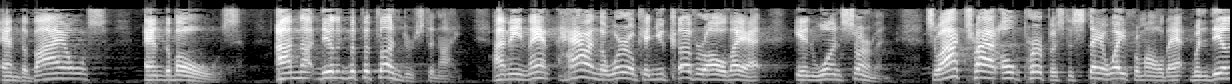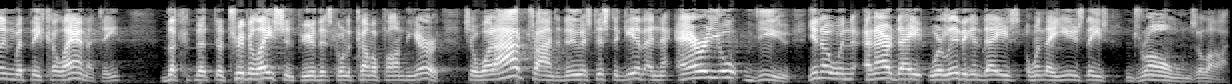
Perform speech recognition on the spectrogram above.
and the vials and the bowls. I'm not dealing with the thunders tonight. I mean, man, how in the world can you cover all that in one sermon. So I tried on purpose to stay away from all that when dealing with the calamity, the, the, the, tribulation period that's going to come upon the earth. So what I'm trying to do is just to give an aerial view. You know, when, in our day, we're living in days when they use these drones a lot.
